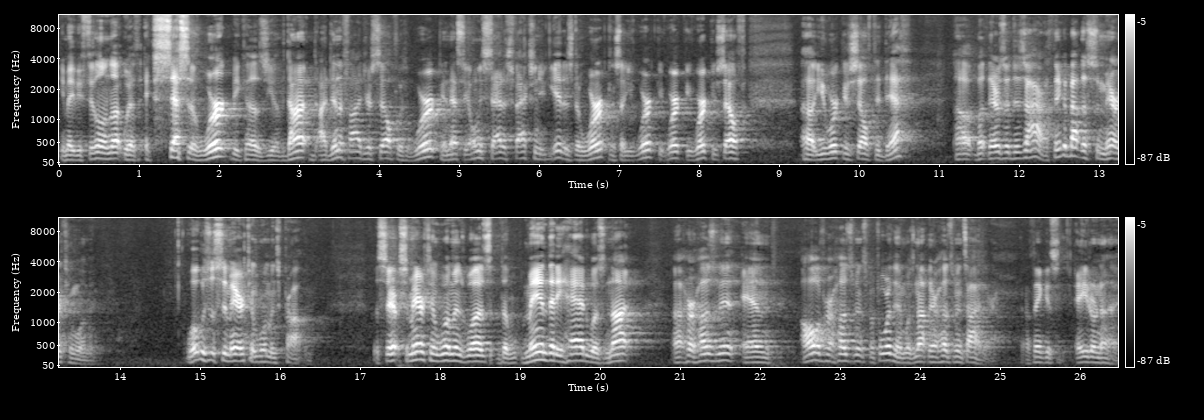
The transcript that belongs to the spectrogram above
you may be filling it up with excessive work because you have identified yourself with work, and that's the only satisfaction you get is to work. And so you work, you work, you work yourself, uh, you work yourself to death. Uh, but there's a desire. Think about the Samaritan woman. What was the Samaritan woman's problem? The Samaritan woman was the man that he had was not uh, her husband, and all of her husbands before them was not their husbands either. I think it's eight or nine.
